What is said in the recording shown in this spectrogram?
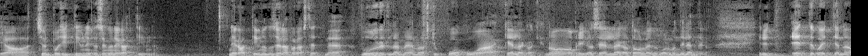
ja see on positiivne ja see on ka negatiivne negatiivne on ta sellepärast, et me võrdleme ennast ju kogu aeg kellegagi, naabriga, sellega, tollega, kolmanda-neljandaga. Ja nüüd ettevõtjana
